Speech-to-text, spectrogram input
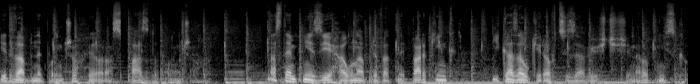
jedwabne pończochy oraz pas do pończoch. Następnie zjechał na prywatny parking i kazał kierowcy zawieźć się na lotnisko.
